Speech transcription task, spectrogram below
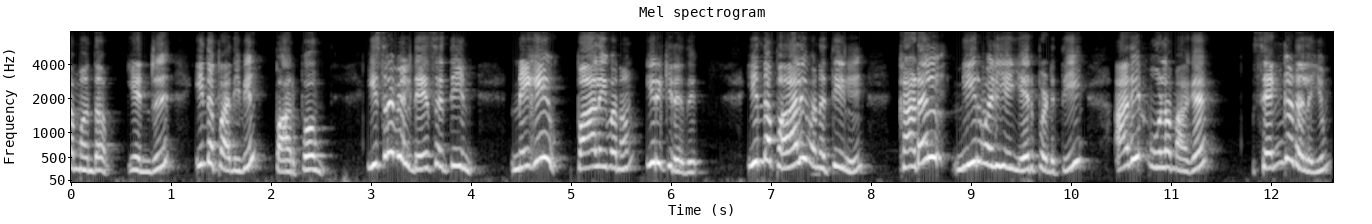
சம்பந்தம் என்று இந்த பதிவில் பார்ப்போம். இஸ்ரேல் தேசத்தின் நெகேவ் பாலைவனம் இருக்கிறது. இந்த பாலைவனத்தில் கடல் நீர்வழியை ஏற்படுத்தி அதன் மூலமாக செங்கடலையும்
